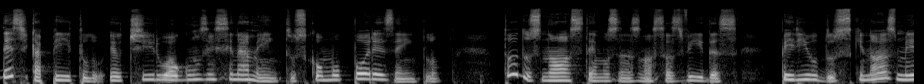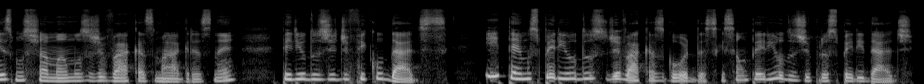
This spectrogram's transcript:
Desse capítulo eu tiro alguns ensinamentos, como, por exemplo, todos nós temos nas nossas vidas períodos que nós mesmos chamamos de vacas magras, né? Períodos de dificuldades. E temos períodos de vacas gordas, que são períodos de prosperidade.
